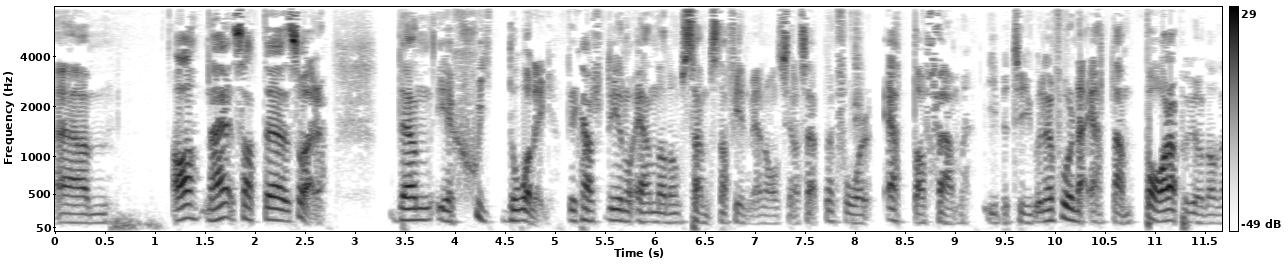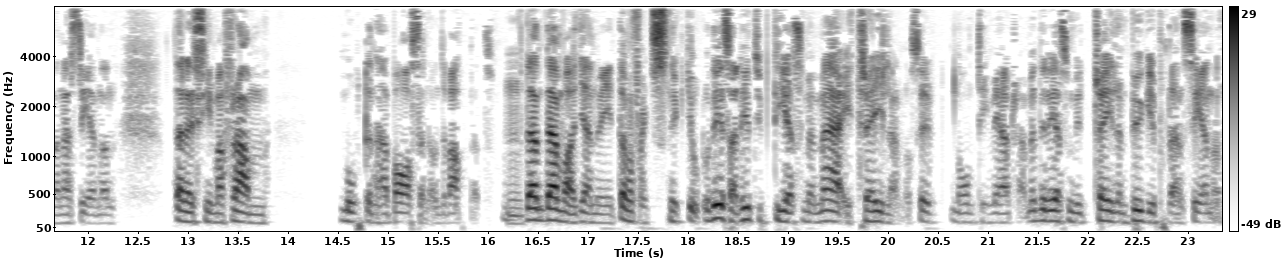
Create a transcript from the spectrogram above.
Ehm, ja, nej, så att eh, så är det. Den är skitdålig. Det, kanske, det är nog en av de sämsta filmer jag någonsin har sett. Den får ett av fem i betyg. Och den får den där ettan bara på grund av den här scenen. Där den simmar fram mot den här basen under vattnet. Den, den var genuint, den var faktiskt snyggt gjord. Och det är så här, det är typ det som är med i trailern. Och så är det någonting mer tror jag. Men det är det som i trailern bygger på den scenen.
